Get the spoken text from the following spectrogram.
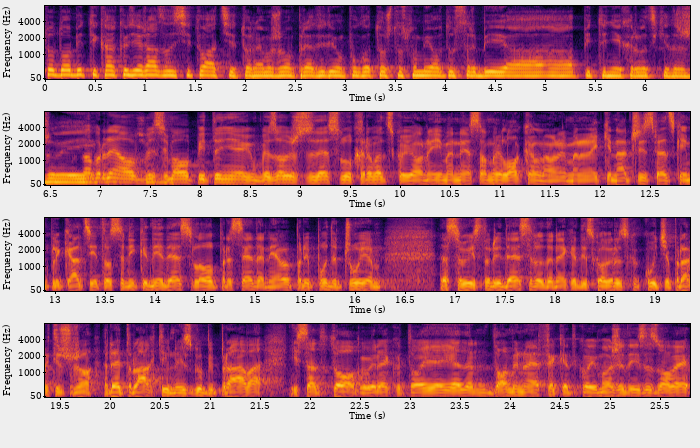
to dobiti, kakav je razvoj situacije, to ne možemo predvidimo, pogotovo što smo mi ovde u Srbiji, a, a pitanje je Hrvatske države i... Dobro, ne, ovo, mislim, ovo pitanje, bez obzira što se desilo u Hrvatskoj, ono ima ne samo i lokalne, ono ima na neki način svetske implikacije, to se nikad nije desilo, ovo presedan, ja ovo prvi put da čujem da se u istoriji desilo da neka diskografska kuća praktično retroaktivno izgubi prava i sad to, ako bih rekao, to je jedan domino efekat koji može da izazove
